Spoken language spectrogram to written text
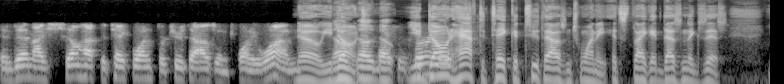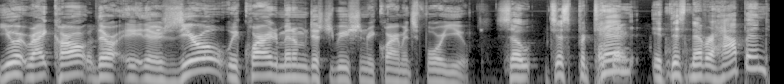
and then I still have to take one for 2021. no, you No, don't. no, no. You don't have to take a 2020. It's like it doesn't exist. You're right, Carl. There, eh, there's zero required minimum distribution requirements for you. So just pretend if this never happened.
